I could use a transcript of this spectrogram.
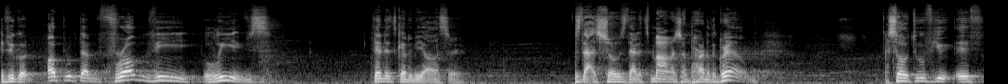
if you could uproot them from the leaves, then it's going to be aser. Because that shows that it's mamash a part of the ground. So too, if you if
